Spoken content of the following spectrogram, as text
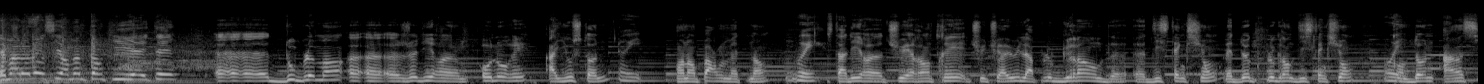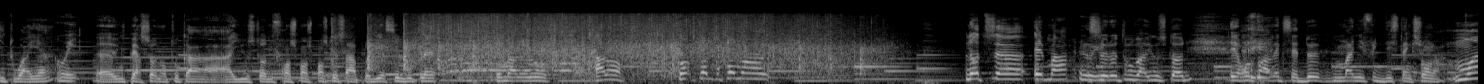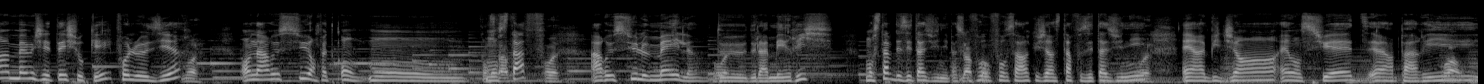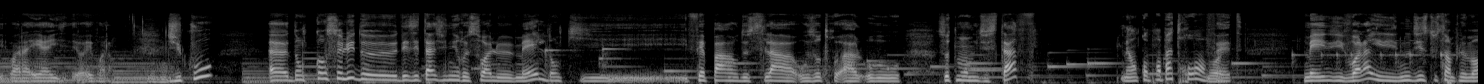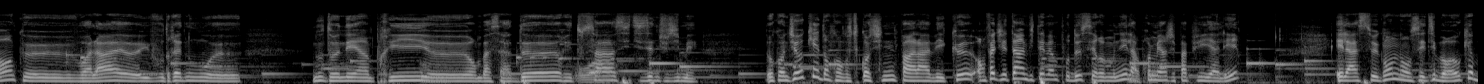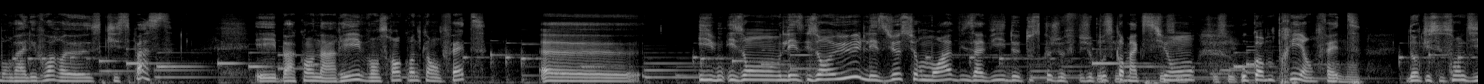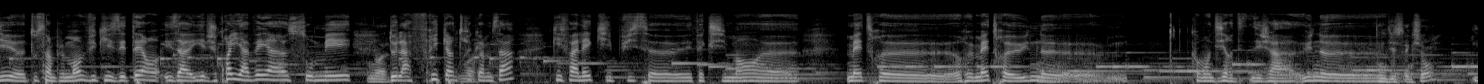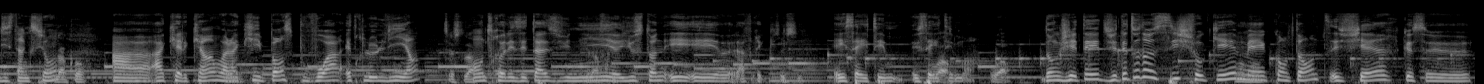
Emma Lolo aussi, en même temps, qui a été euh, euh, doublement, euh, je veux dire, honorée à Houston. Oui, On en parle maintenant. oui, C'est-à-dire, tu es rentré, tu, tu as eu la plus grande euh, distinction, les deux plus grandes distinctions oui, qu'on donne à un citoyen, oui. euh, une personne en tout cas à Houston. Franchement, je pense que ça à applaudir, s'il vous plaît. Emma Lolo. Alors, com- com- comment notre sœur Emma Oui. se retrouve à Houston et repart avec ces deux magnifiques distinctions-là Moi-même, j'étais choquée, faut le dire. Ouais. On a reçu, en fait, on- mon, mon staff, Ouais. a reçu le mail de, de la mairie. Mon staff des États-Unis, parce qu'il faut, savoir que j'ai un staff aux États-Unis, Ouais. un à Abidjan, un en Suède, un à Paris, Wow. voilà, et, voilà. Mhm. Du coup, euh, donc quand celui de- des États-Unis reçoit le mail, donc il fait part de cela aux autres, à- aux autres membres du staff, mais on comprend pas trop en Ouais. fait. Mais voilà, ils nous disent tout simplement que voilà, euh, ils voudraient nous euh, nous donner un prix euh, ambassadeur et tout Wow. ça, citizen. Je dis mais donc on dit ok, donc on continue de parler avec eux. En fait, j'étais invitée même pour deux cérémonies. La première, j'ai pas pu y aller. Et la seconde, on s'est dit bon ok, bon on va aller voir euh, ce qui se passe. Et bah quand on arrive, on se rend compte qu'en fait, euh, ils, ils ont les, ils ont eu les yeux sur moi vis-à-vis de tout ce que je, je pose comme action ou comme prix en fait. Mhm. Donc ils se sont dit euh, tout simplement, vu qu'ils étaient, en- ils a- je crois qu'il y avait un sommet Ouais. de l'Afrique, un truc Ouais. comme ça, qu'il fallait qu'ils puissent euh, effectivement euh, mettre, remettre une, Mhm. comment dire déjà, une Une distinction distinction à, à quelqu'un, voilà, qui pense pouvoir être le lien entre les États-Unis, Houston et, et, euh, l'Afrique. Et ça a été, et ça a été moi. Wow. Donc j'étais, j'étais tout aussi choquée, Mhm. mais contente et fière que, ce,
